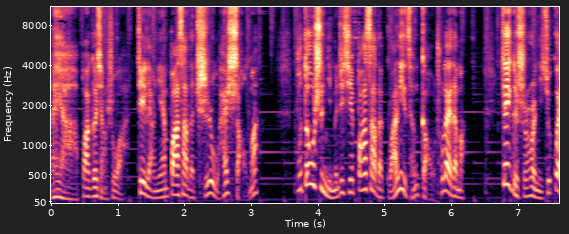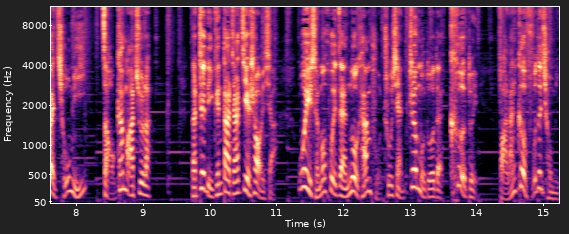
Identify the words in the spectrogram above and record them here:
哎呀，八哥想说啊，这两年巴萨的耻辱还少吗？不都是你们这些巴萨的管理层搞出来的吗？这个时候你去怪球迷，早干嘛去了？那这里跟大家介绍一下，为什么会在诺坎普出现这么多的客队法兰克福的球迷？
